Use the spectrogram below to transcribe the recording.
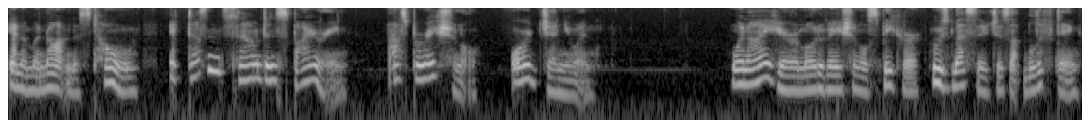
in a monotonous tone, it doesn't sound inspiring, aspirational, or genuine. When I hear a motivational speaker whose message is uplifting,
